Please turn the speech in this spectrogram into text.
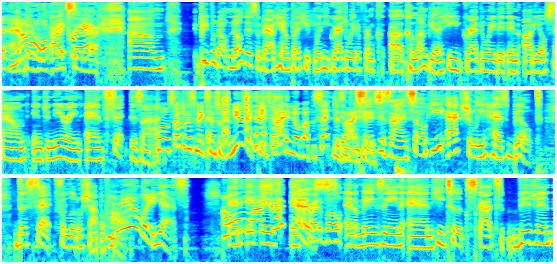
director at no. Beverly Okay, Arts Craig. Center? Um, people don't know this about him, but he, when he graduated from uh, Columbia, he graduated in audio sound engineering and set design. Well, some of this makes sense with the music piece, but I didn't know about the set design set piece. Set design. So he actually has built the set for Little Shop of Horror. Really? Yes. Oh, and it is goodness. incredible and amazing. And he took Scott's vision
